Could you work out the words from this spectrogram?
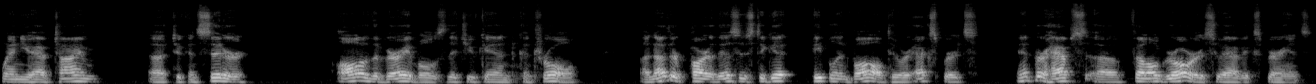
when you have time uh, to consider all of the variables that you can control. Another part of this is to get people involved who are experts and perhaps uh, fellow growers who have experience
